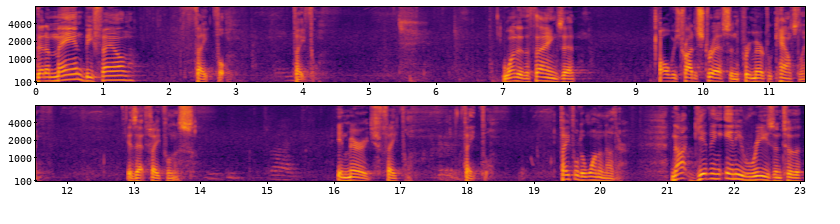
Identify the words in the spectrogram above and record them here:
that a man be found faithful. Faithful. One of the things that I always try to stress in the premarital counseling is that faithfulness in marriage faithful. Faithful. Faithful to one another. Not giving any reason to,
